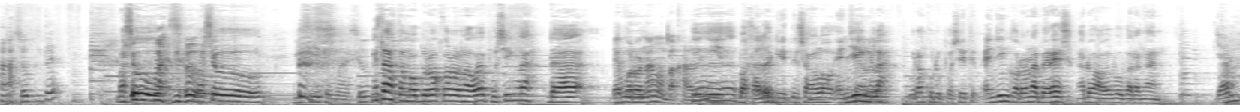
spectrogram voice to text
Masuk teh masuk Masuk. masuk. Bisi itu masuk lah, tong ngobrol corona we pusing lah. Da, da corona mah bakal Heeh, leungit bakal leungit insya Allah. Insya lah, orang kudu positif. Enjing corona beres, ngado awe bebarengan. jam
